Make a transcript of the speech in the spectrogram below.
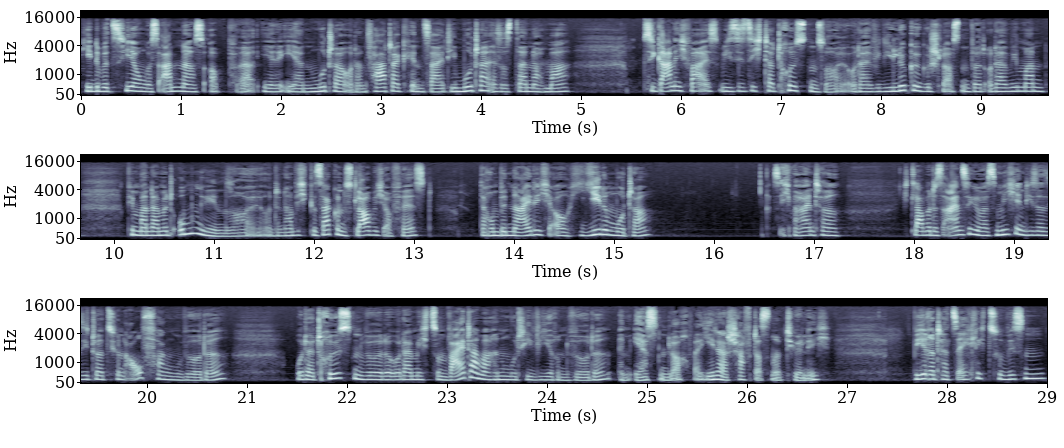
jede Beziehung ist anders, ob äh, ihr eher ein Mutter- oder ein Vaterkind seid. Die Mutter ist es dann nochmal, sie gar nicht weiß, wie sie sich da trösten soll oder wie die Lücke geschlossen wird oder wie man, wie man damit umgehen soll. Und dann habe ich gesagt, und das glaube ich auch fest, darum beneide ich auch jede Mutter, dass ich meinte, ich glaube, das Einzige, was mich in dieser Situation auffangen würde oder trösten würde oder mich zum Weitermachen motivieren würde, im ersten Loch, weil jeder schafft das natürlich, wäre tatsächlich zu wissen,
